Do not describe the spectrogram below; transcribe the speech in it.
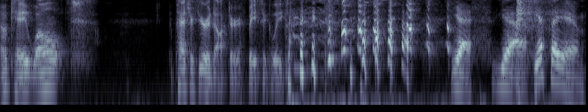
okay, well, Patrick, you're a doctor, basically. Yes, yeah, yes, I am.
